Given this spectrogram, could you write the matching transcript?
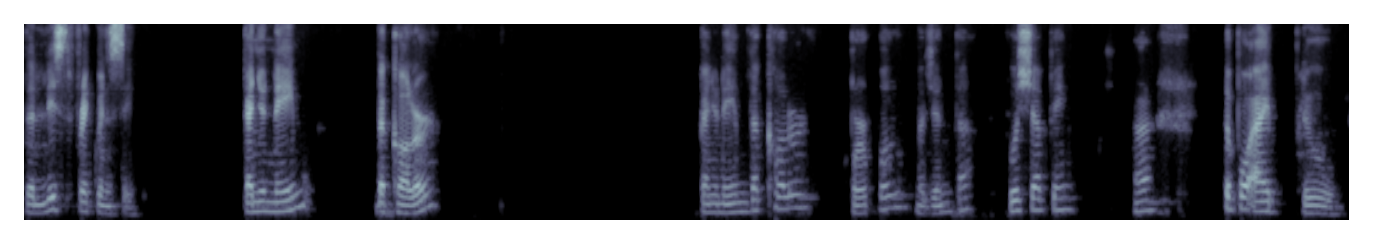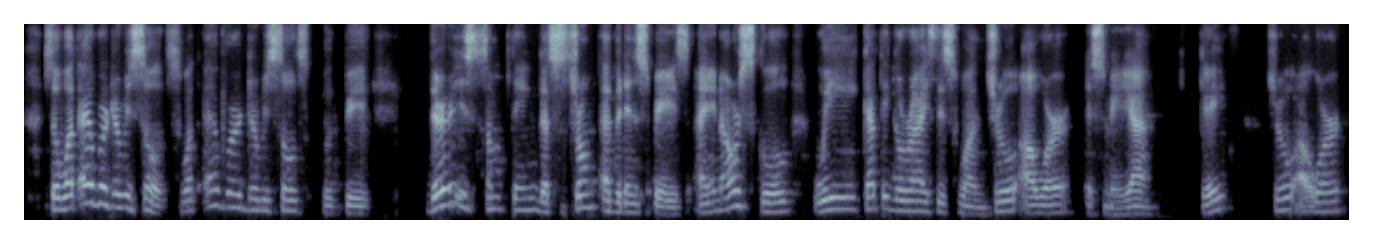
the least frequency? Can you name the color? Can you name the color? Purple magenta fuchsia pink huh? ito po ay blue so whatever the results whatever the results would be there is something that's strong evidence base. And in our school, we categorize this one through our SMEA. Okay? Through our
